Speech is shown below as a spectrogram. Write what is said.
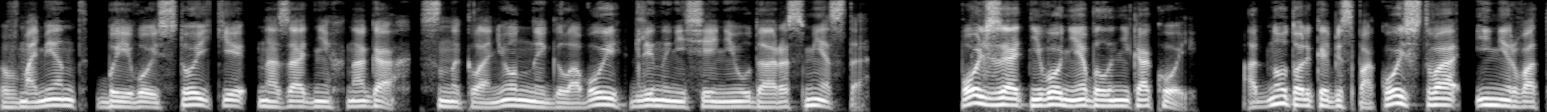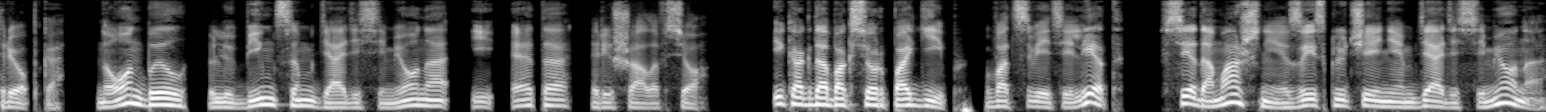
в момент боевой стойки на задних ногах с наклоненной головой для нанесения удара с места. Пользы от него не было никакой. Одно только беспокойство и нервотрепка. Но он был любимцем дяди Семена, и это решало все. И когда боксер погиб в отсвете лет, все домашние, за исключением дяди Семена,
